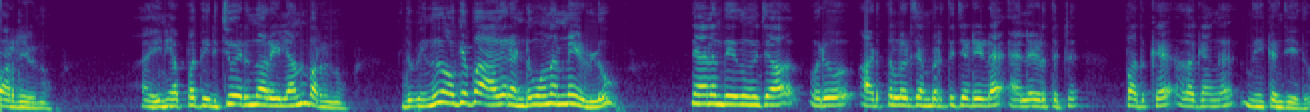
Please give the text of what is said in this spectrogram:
പറഞ്ഞിരുന്നു. ഇനി അപ്പോൾ തിരിച്ചു വരുന്ന അറിയില്ല എന്നും പറഞ്ഞിരുന്നു. ഇത് ഇന്ന് നോക്കിയപ്പോൾ ആകെ രണ്ട് മൂന്നെണ്ണേ ഉള്ളൂ. ഞാൻ എന്ത് ചെയ്തു വെച്ചാൽ ഒരു അടുത്തുള്ള ഒരു ചെമ്പരത്തി ചെടിയുടെ ഇല എടുത്തിട്ട് പതുക്കെ അതൊക്കെ അങ്ങ് നീക്കം ചെയ്തു.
